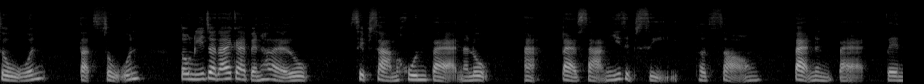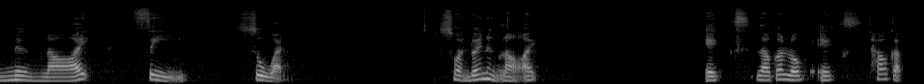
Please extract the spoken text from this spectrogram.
0 ตัด 0 ตรงนี้จะได้กลายเป็นเท่าไหร่ลูก 13คูณ8นะลูกอะ8 3 24 ทด 2 8 1 8 เป็น 104 ส่วน ส่วนด้วย 100 x แล้วก็ลบ x เท่ากับ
